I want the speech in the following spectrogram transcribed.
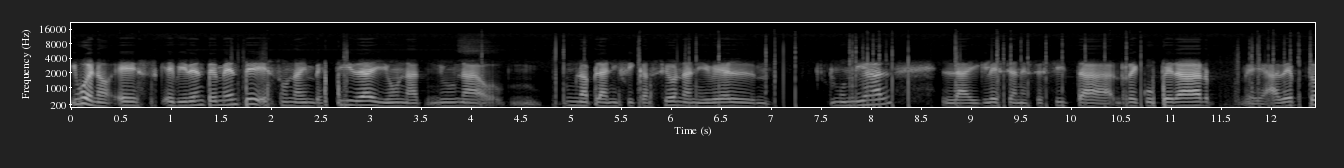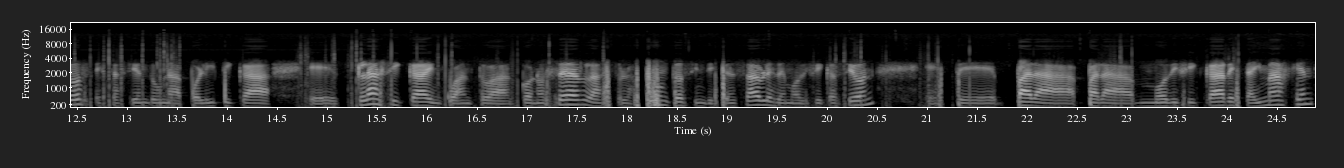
Y bueno, es evidentemente es una investida y una, una, una planificación a nivel mundial. La Iglesia necesita recuperar eh, adeptos, está haciendo una política eh, clásica en cuanto a conocer los puntos indispensables de modificación este, para, para modificar esta imagen,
